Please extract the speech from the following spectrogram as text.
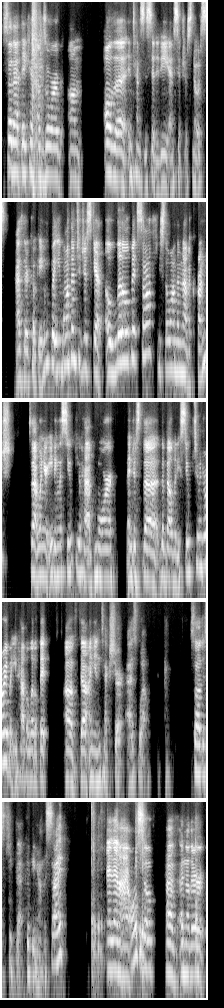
so that they can absorb um, all the intense acidity and citrus notes as they're cooking. But you want them to just get a little bit soft. You still want them to have a crunch so that when you're eating the soup, you have more than just the, the velvety soup to enjoy, but you have a little bit of the onion texture as well. So I'll just keep that cooking on the side. And then I also have another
